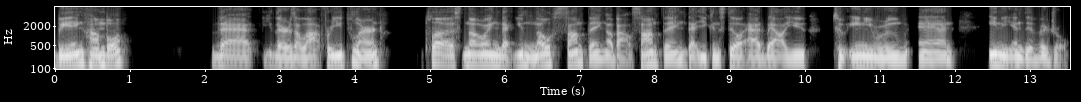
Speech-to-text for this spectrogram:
being humble, that there's a lot for you to learn, plus knowing that you know something about something that you can still add value to any room and any individual.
